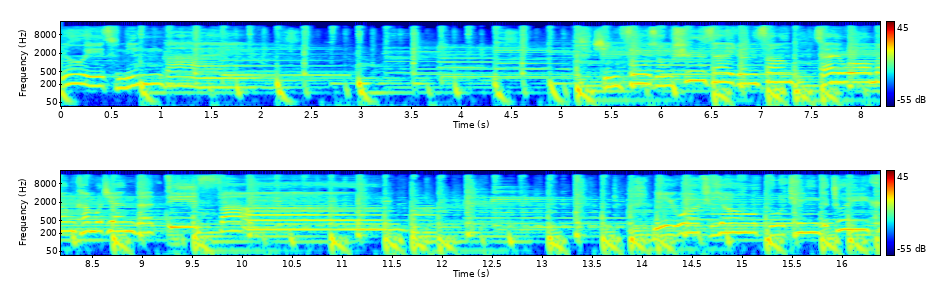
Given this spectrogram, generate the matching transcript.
又一次明白，幸福总是在远方，在我们看不见的地方。我只有不停的追赶，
